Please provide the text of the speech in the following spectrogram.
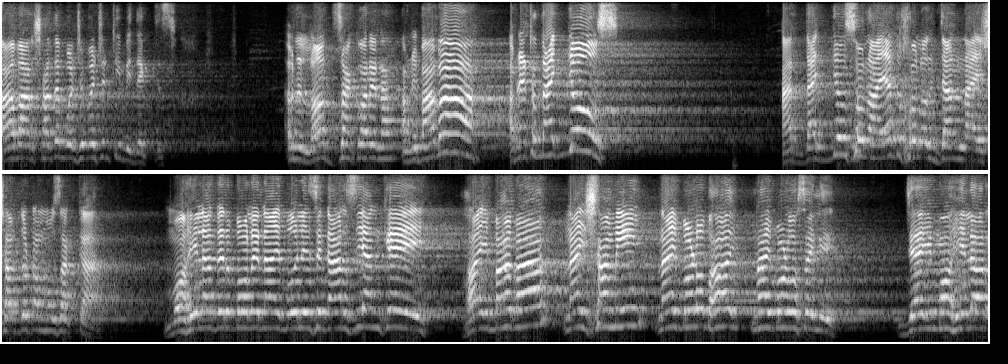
বাবার সাথে বসে বসে টিভি দেখতেছি। আপনি লজ্জা করে না? আপনি বাবা, আপনি একটা দাহ্যস আর হল আয়াত হল এই শব্দটা মোজাক্কা মহিলাদের বলে নাই, বলেছে গার্জিয়ানকে হয় বাবা, নাই স্বামী, নাই বড় ভাই, নাই বড় ছেলে। যেই মহিলার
